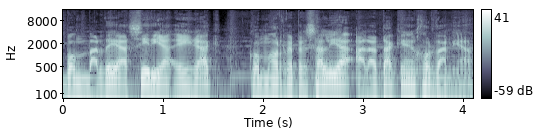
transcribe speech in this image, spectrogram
bombardea Siria e Irak como represalia al ataque en Jordania.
